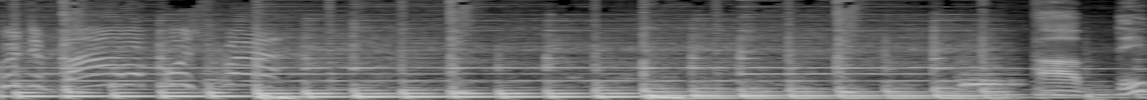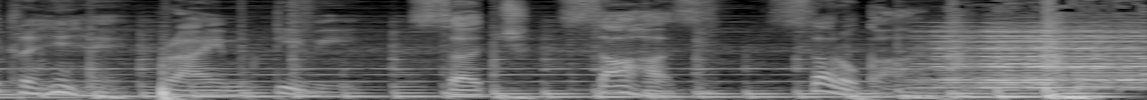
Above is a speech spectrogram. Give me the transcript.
कुछ भाव पुष्प। आप देख रहे हैं प्राइम टीवी सच साहस सरोकार।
